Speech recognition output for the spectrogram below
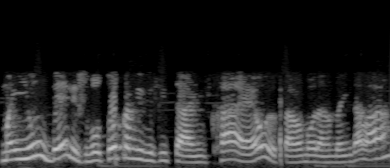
Mas um deles voltou para me visitar em Israel, eu estava morando ainda lá,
